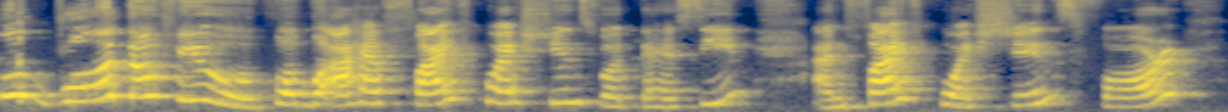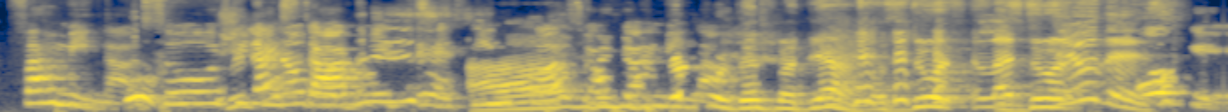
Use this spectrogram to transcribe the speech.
for both of you, for I have five questions for Tehseen and five questions for Fahmina. So should I start about with this. Tehseen Ah, first or didn't get prepared for this, but yeah, let's do it. let's, do, it. do, it. this Okay.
